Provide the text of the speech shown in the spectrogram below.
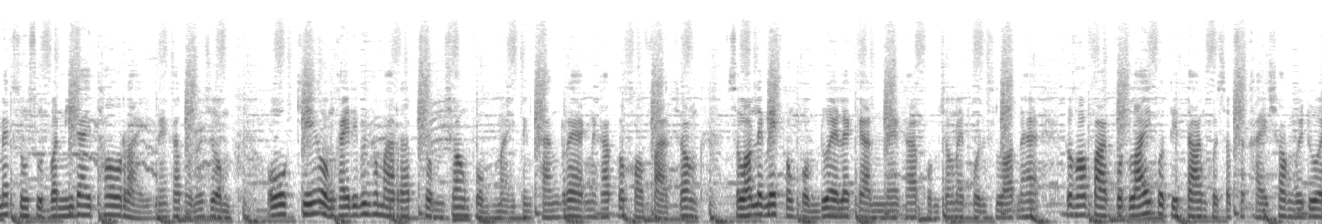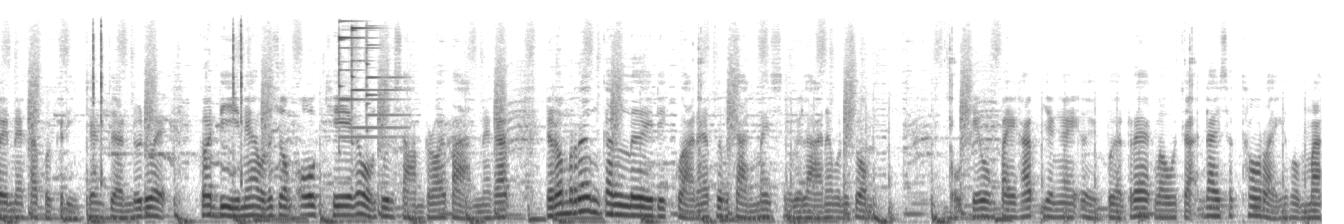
แม็กซ์สูงสุดวันนี้ได้เท่าไหร่นะครับผมผู้ชมโอเคผมใครที่เพิ่งเข้ามารับชมช่องผมใหม่เป็นครั้งแรกนะครับก็ขอฝากช่องสล็อตเล็กๆของผมด้วยแล้วกันนะครับ ผมช่องนายพลสล็อตนะฮะ ก็ขอฝากกดไลค์ กดติดตาม กด subscribe ช่องไว้ด้วยนะครับ กดกระดิ่งแจ้งเตือนด้วยด้วย ก็ดีนะครับคุณผู้ชมโอเคครับผมทุน 300 บาทนะครับ เดี๋ยวเรามาเริ่มกันเลยดีกว่านะเพื่อเป็นการไม่เสียเวลานะคุณผู้ชม โอเคผมไปครับ ยังไงเอ่ยเปิดแรกเราจะได้สักเท่าไหร่ครับผมมา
